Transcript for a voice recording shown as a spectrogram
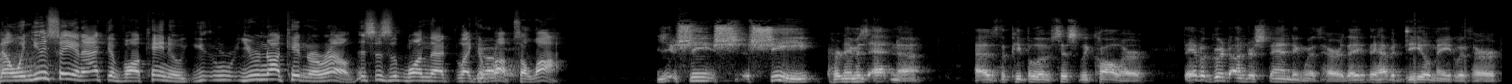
Now, when you say an active volcano, you, you're not kidding around. This is the one that like No. erupts a lot. She, she, her name is Etna, as the people of Sicily call her. They have a good understanding with her. They, they have a deal made with her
